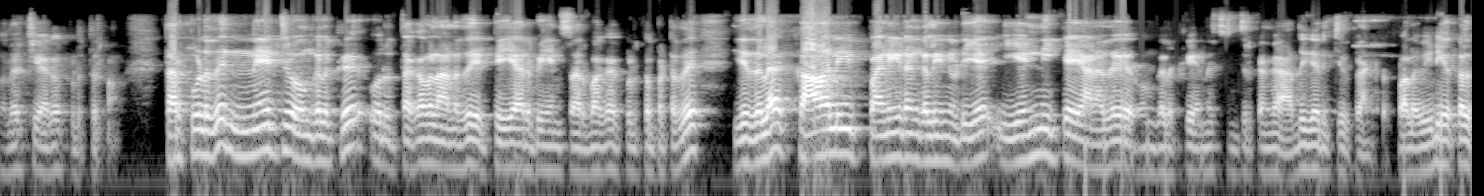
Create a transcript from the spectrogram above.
தொடர்ச்சியாக கொடுத்துருக்கோம். தற்பொழுது நேற்று உங்களுக்கு ஒரு தகவலானது டிஆர்பியின் சார்பாக கொடுக்கப்பட்டது. இதுல காலி பணியிடங்களினுடைய எண்ணிக்கையானது உங்களுக்கு என்ன செஞ்சிருக்காங்க அதிகரிச்சிருக்காங்க. பல வீடியோக்கள்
